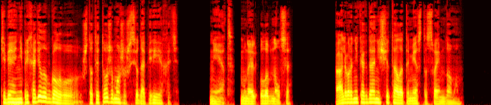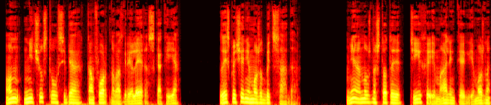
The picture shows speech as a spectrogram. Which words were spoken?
Тебе не приходило в голову, что ты тоже можешь сюда переехать? — Нет, — Мнель улыбнулся. Альвар никогда не считал это место своим домом. Он не чувствовал себя комфортно в Асгрилерос, как и я. За исключением, может быть, сада. Мне нужно что-то тихое и маленькое, где можно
